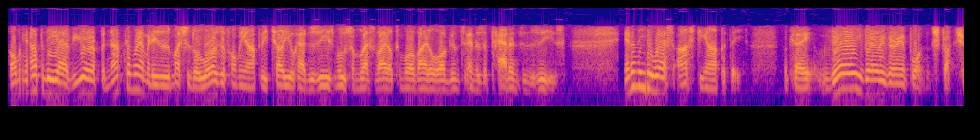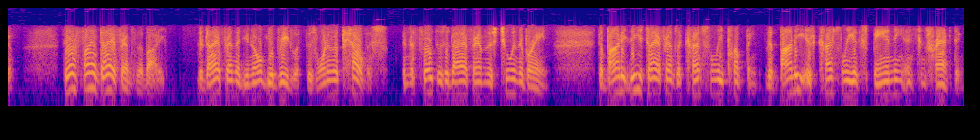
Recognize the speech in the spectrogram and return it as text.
Homeopathy out of Europe, but not the remedies as much as the laws of homeopathy tell you how disease moves from less vital to more vital organs, and there's a pattern to disease. And in the U.S., osteopathy. Okay, very, very, very important structure. There are five diaphragms in the body. The diaphragm that you know you breathe with. There's one in the pelvis. In the throat, there's a diaphragm. There's two in the brain. The body, these diaphragms are constantly pumping. The body is constantly expanding and contracting.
